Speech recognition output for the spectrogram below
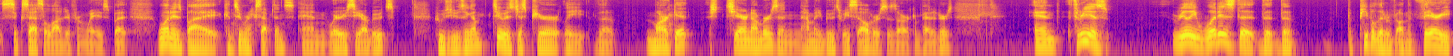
success a lot of different ways, but one is by consumer acceptance and where you see our boots, who's using them. Two is just purely the market share numbers and how many boots we sell versus our competitors. And three is really what is the the the the people that are on the very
